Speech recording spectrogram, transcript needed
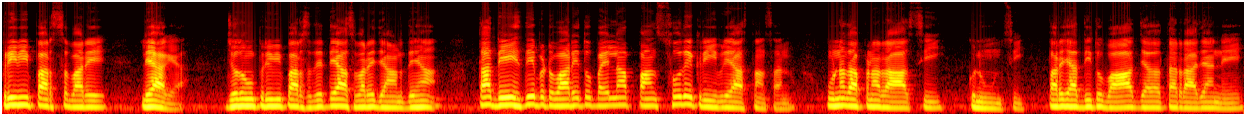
ਪ੍ਰੀਵੀ ਪਰਸ ਬਾਰੇ ਲਿਆ ਗਿਆ, ਜਦੋਂ ਪ੍ਰੀਵੀ ਪਰਸ ਦੇ ਇਤਿਹਾਸ ਬਾਰੇ ਜਾਣਦੇ ਹਾਂ, ਤਾਂ ਦੇਸ਼ ਦੇ ਬਟਵਾਰੇ ਤੋਂ ਪਹਿਲਾਂ 500 ਦੇ ਕਰੀਬ ਰਿਆਸਤਾਂ ਸਨ। ਉਹਨਾਂ ਦਾ ਆਪਣਾ ਰਾਜ ਸੀ, ਕਾਨੂੰਨ ਸੀ। ਪਰ ਆਜ਼ਾਦੀ ਤੋਂ ਬਾਅਦ ਜ਼ਿਆਦਾਤਰ ਰਾਜਾਂ ਨੇ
